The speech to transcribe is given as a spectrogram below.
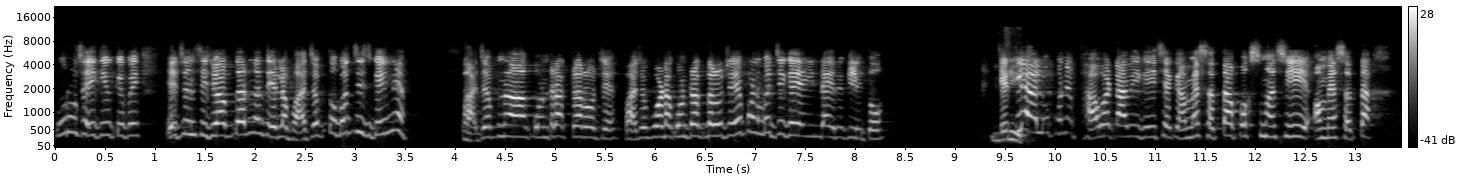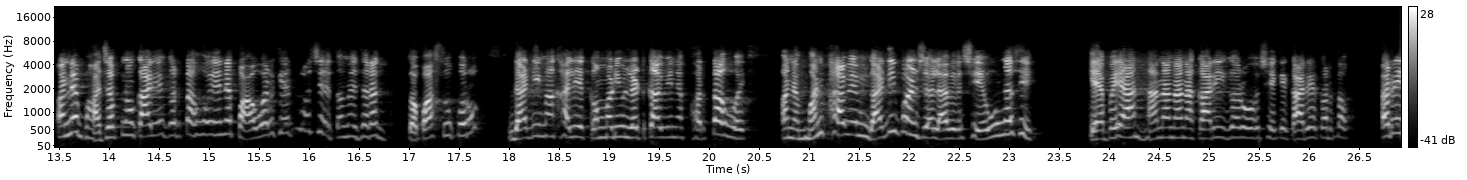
પૂરું થઈ ગયું કે ભાઈ એજન્સી જવાબદાર નથી એટલે ભાજપ તો બચી જ ગઈ ને. ભાજપના કોન્ટ્રાક્ટરો છે ભાજપ વાળા કોન્ટ્રાક્ટરો છે એ પણ બચી ગયા ઇનડાયરેક્ટલી તો. એટલે આ લોકોને ફાવટ આવી ગઈ છે કે અમે સત્તા પક્ષમાં છીએ, અમે સત્તા અને ભાજપનો કાર્યકર્તા હોય એને પાવર કેટલો છે? તમે જરાક તપાસ તો કરો. ગાડીમાં ખાલી કમળિયું લટકાવીને ફરતા હોય અને મન ફાવે એમ ગાડી પણ ચલાવે છે, એવું નથી? કે ભાઈ આ નાના નાના કારીગરો છે કે કાર્યકર્તાઓ અરે,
